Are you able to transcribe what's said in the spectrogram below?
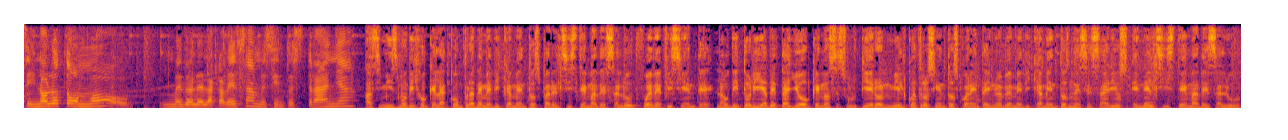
Si no lo tomo, me duele la cabeza, me siento extraña. Asimismo dijo que la compra de medicamentos para el sistema de salud fue deficiente. La auditoría detalló que no se surtieron 1.449 medicamentos necesarios en el sistema de salud.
